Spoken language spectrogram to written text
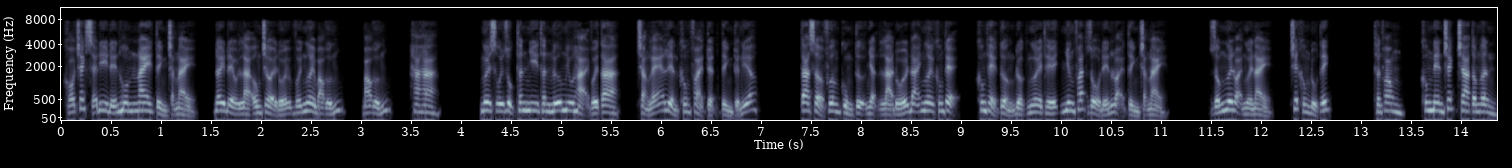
khó trách sẽ đi đến hôm nay tình trạng này, đây đều là ông trời đối với ngươi báo ứng, báo ứng, ha ha. Ngươi xúi dục thân nhi thân nữ mưu hại với ta, chẳng lẽ liền không phải tuyệt tình tuyệt nghĩa? Ta Sở Phương cùng tự nhận là đối đãi ngươi không tệ, không thể tưởng được ngươi thế nhưng phát rồ đến loại tình trạng này. Giống ngươi loại người này, chết không đủ tích. Thần Phong, không nên trách cha tâm ân,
